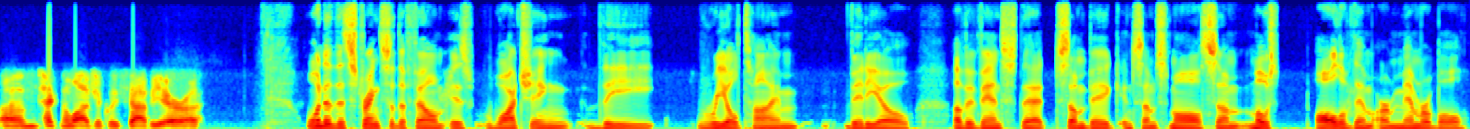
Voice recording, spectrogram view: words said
um, technologically savvy era. One of the strengths of the film is watching the real time video of events that some big and some small, some most all of them are memorable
